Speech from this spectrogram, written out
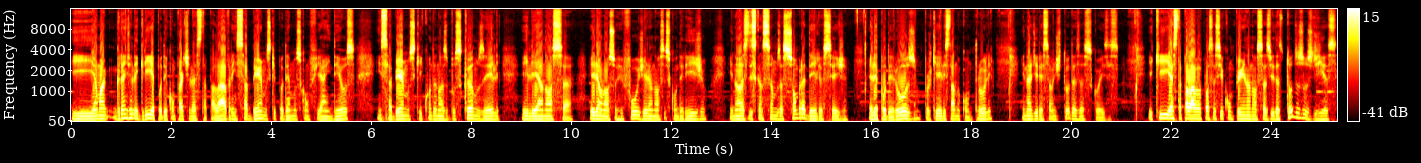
E é uma grande alegria poder compartilhar esta palavra, em sabermos que podemos confiar em Deus, em sabermos que quando nós buscamos Ele, Ele é a nossa, Ele é o nosso refúgio, Ele é o nosso esconderijo, e nós descansamos à sombra dele, ou seja, Ele é poderoso, porque Ele está no controle e na direção de todas as coisas e que esta palavra possa se cumprir nas nossas vidas todos os dias,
